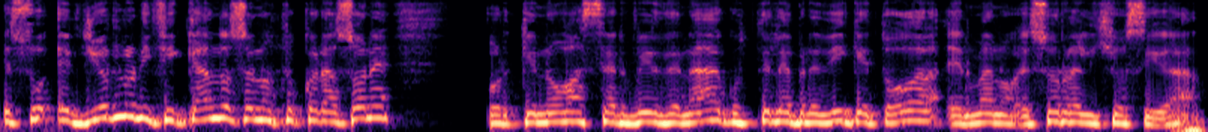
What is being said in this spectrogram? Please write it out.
es, Dios glorificándose en nuestros corazones porque no va a servir de nada que usted le predique toda, hermano, eso es religiosidad.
